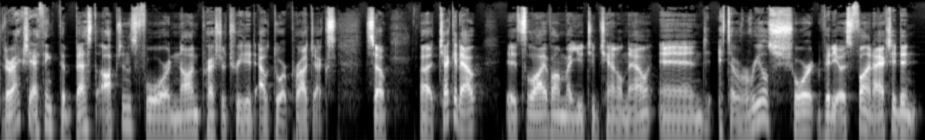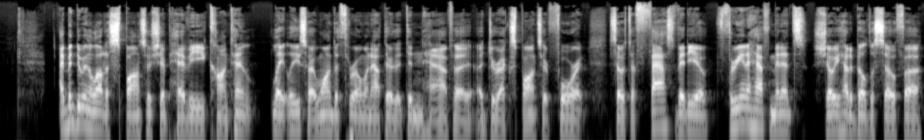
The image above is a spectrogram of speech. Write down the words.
that are actually, I think, the best options for non pressure treated outdoor projects. So uh, check it out. It's live on my YouTube channel now, and it's a real short video. It's fun. I actually didn't I've been doing a lot of sponsorship heavy content lately, so I wanted to throw one out there that didn't have a, a direct sponsor for it. So it's a fast video, three and a half minutes, show you how to build a sofa.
